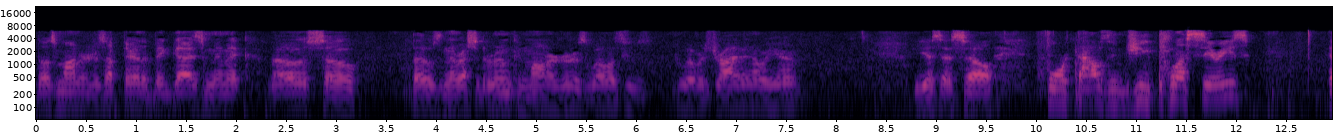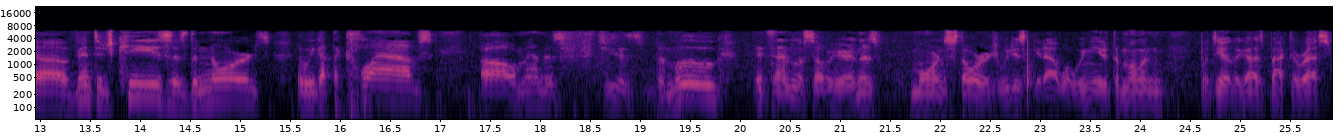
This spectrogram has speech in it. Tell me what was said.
Those monitors up there, the big guys mimic those, so those in the rest of the room can monitor as well as whoever's driving over here. The SSL 4000G Plus series. Uh, vintage keys is the Nords, and we got the Clavs. Oh man, there's Jesus, the Moog. It's endless over here, and there's more in storage. We just get out what we need at the moment and put the other guys back to rest.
